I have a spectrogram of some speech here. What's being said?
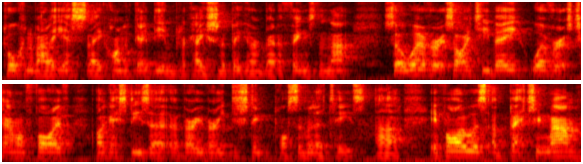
talking about it yesterday kind of gave the implication of bigger and better things than that. So whether it's ITV, whether it's Channel 5, I guess these are, are very, very distinct possibilities. Uh, if I was a betting man,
